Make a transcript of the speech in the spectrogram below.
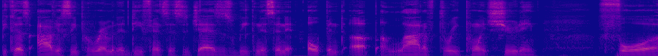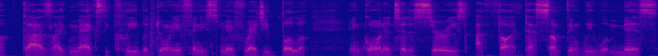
because obviously perimeter defense is the Jazz's weakness, and it opened up a lot of three point shooting for guys like Maxi Kleber, Dorian Finney-Smith, Reggie Bullock and going into the series, I thought that's something we would miss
